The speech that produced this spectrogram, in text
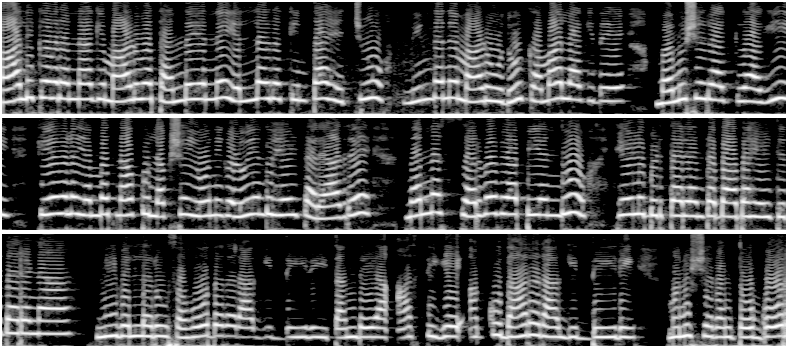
ಮಾಲೀಕವರನ್ನಾಗಿ ಮಾಡುವ ತಂದೆಯನ್ನೇ ಎಲ್ಲದಕ್ಕಿಂತ ಹೆಚ್ಚು ನಿಂದನೆ ಮಾಡುವುದು ಕಮಾಲಾಗಿದೆ. ಮನುಷ್ಯರಾಗಿ ಕೇವಲ ಎಂಬತ್ನಾಲ್ಕು ಲಕ್ಷ ಯೋನಿಗಳು ಎಂದು ಹೇಳ್ತಾರೆ. ಆದರೆ ನನ್ನ ಸರ್ವವ್ಯಾಪಿ ಎಂದು ಹೇಳಿಬಿಡ್ತಾರೆ ಅಂತ ಬಾಬಾ ಹೇಳ್ತಿದ್ದಾರಣ್ಣ. ನೀವೆಲ್ಲರೂ ಸಹೋದರರಾಗಿದ್ದೀರಿ, ತಂದೆಯ ಆಸ್ತಿಗೆ ಹಕ್ಕುದಾರರಾಗಿದ್ದೀರಿ. ಮನುಷ್ಯರಂತೂ ಘೋರ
